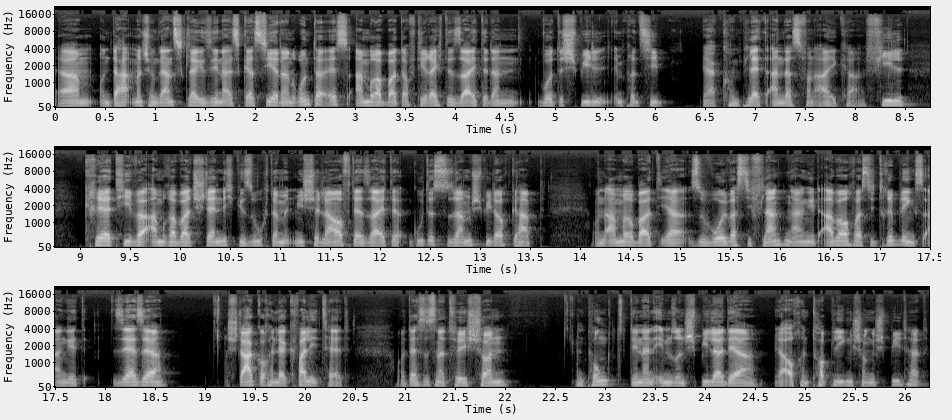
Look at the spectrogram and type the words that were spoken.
Ähm, und da hat man schon ganz klar gesehen, als Garcia dann runter ist, Amrabat auf die rechte Seite, dann wurde das Spiel im Prinzip ja komplett anders von AIK. Viel kreativer, Amrabat ständig gesucht, damit Michelin auf der Seite gutes Zusammenspiel auch gehabt. Und Amrabat ja sowohl was die Flanken angeht, aber auch was die Dribblings angeht, sehr, sehr stark auch in der Qualität. Und das ist natürlich schon ein Punkt, den dann eben so ein Spieler, der ja auch in Top-Ligen schon gespielt hat,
